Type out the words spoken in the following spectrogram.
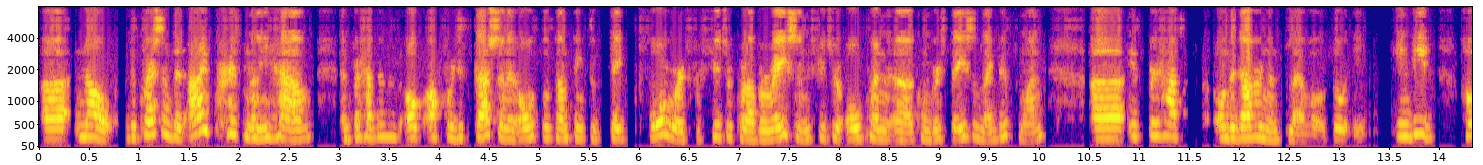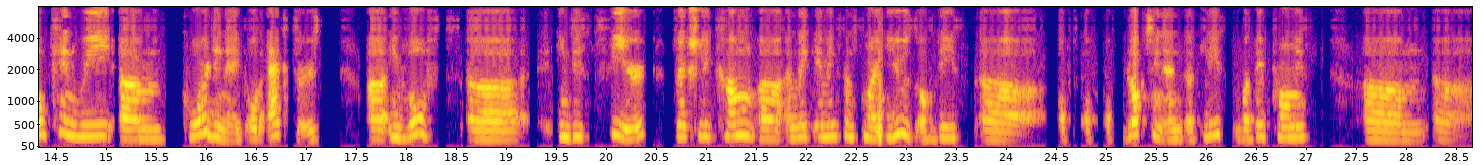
Uh, now, the question that I personally have, and perhaps this is up, up, for discussion and also something to take forward for future collaboration, future open uh, conversations like this one, uh, is perhaps on the governance level. So indeed, how can we um, coordinate all actors uh, involved uh, in this sphere to actually come uh, and make make some smart use of these of, of, of, blockchain and at least what they promise um, uh,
